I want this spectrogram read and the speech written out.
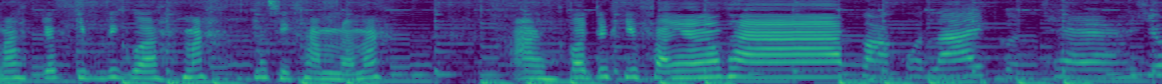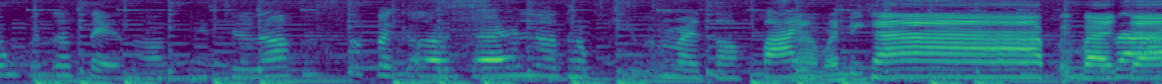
มาจบคลิปดีกว่ามามาสิคำเหรอมาอะก็จบคลิปฟังยังนะครับฝากกดไลค์กดแชร์ให้ช่องเป็นเกษตรของดิฉันแล้วเพื่อเป็นกำลังใจให้เราทำคลิปใหม่ๆต่อไปสวัสดีครับบ๊ายบายจ้า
